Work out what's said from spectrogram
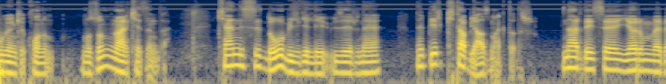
bugünkü konumuzun merkezinde. Kendisi Doğu bilgiliği üzerine ne bir kitap yazmaktadır. Neredeyse yarım ve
